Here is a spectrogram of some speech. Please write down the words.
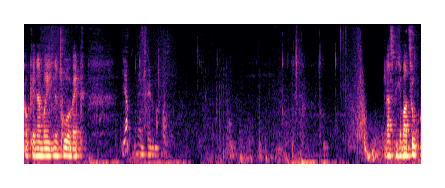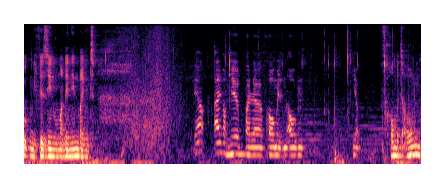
Okay, dann bringe ich eine Truhe weg. Ja, den Fehler macht. Lass mich aber zugucken, ich will sehen, wo man den hinbringt. Ja, einfach hier bei der Frau mit den Augen. Hier, Frau mit Augen.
